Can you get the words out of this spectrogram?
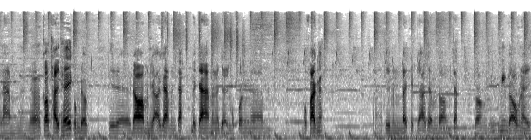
làm nữa có thay thế cũng được. Thì đo mình gỡ ra mình cắt BK mình nó dày một phân một phân á. À, thì mình lấy kích gỡ theo mình đo mình cắt còn miếng, miếng gỗ này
